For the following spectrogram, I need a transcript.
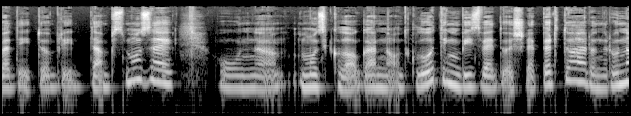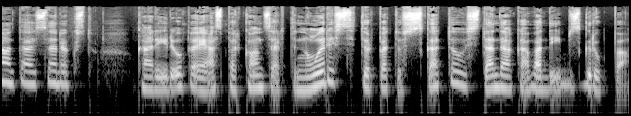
vadīja to brīdi dabas muzeju, un uh, muzikologu Arnoldu Klotiņu bija izveidojuši repertuāru un runātāju sarakstu, kā arī rūpējās par koncerta norisi turpat uz skatuves tādā kā vadības grupā.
